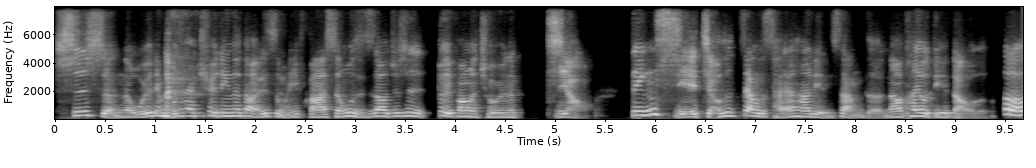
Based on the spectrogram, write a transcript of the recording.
失神了，我有点不太确定那到底是怎么一发生。我只知道就是对方的球员的脚钉鞋脚是这样子踩在他脸上的，然后他又跌倒了。啊！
